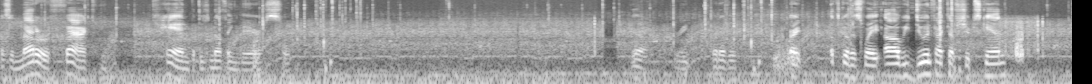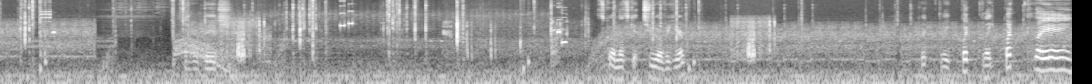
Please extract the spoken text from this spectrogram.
As a matter of fact, we can, but there's nothing there, so... Yeah, great, whatever. Alright, let's go this way. Uh, we do in fact have ship scan. Son of a bitch. Let's go and let's get two over here. Quickly, quickly, quickly!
